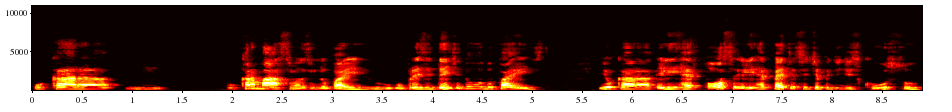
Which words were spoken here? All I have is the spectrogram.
o cara, o cara máximo assim, do país, o, o presidente do, do país, e o cara, ele reforça, ele repete esse tipo de discurso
